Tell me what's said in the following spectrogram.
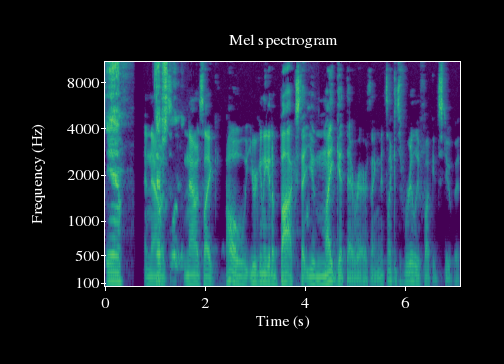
Yeah, and now Absolutely. it's now it's like, oh, you're gonna get a box that you might get that rare thing. It's like it's really fucking stupid.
